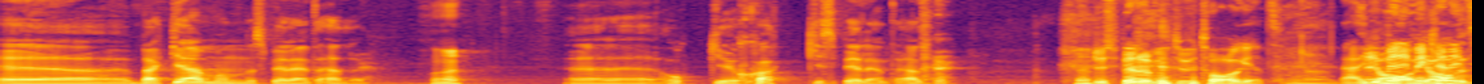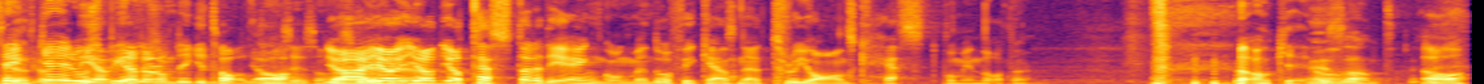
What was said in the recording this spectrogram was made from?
Eh, backgammon spelar jag inte heller. Nej. Eh, och schack spelar jag inte heller. Men Du spelar dem inte överhuvudtaget. Nej, Men, jag- men, men jag kan ni tänka er att jag- spela jag- dem digitalt? Ja. Om man Ja, jag jag, testade det en gång, men då fick jag en sån här trojansk häst på min dator. Ja, Okej. Är det ja. sant? Ja.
